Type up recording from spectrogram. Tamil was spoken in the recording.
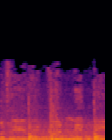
ਸੁਪਰੇ ਦੇ ਕੰਨ ਤੇਰੀ ਲਾ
